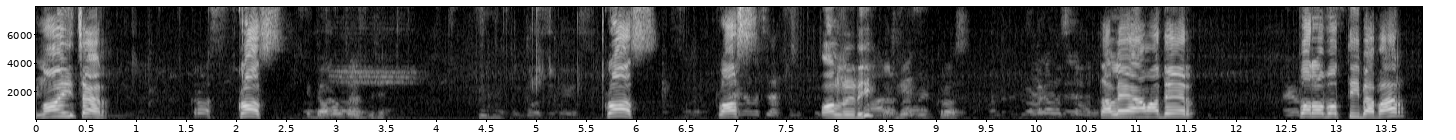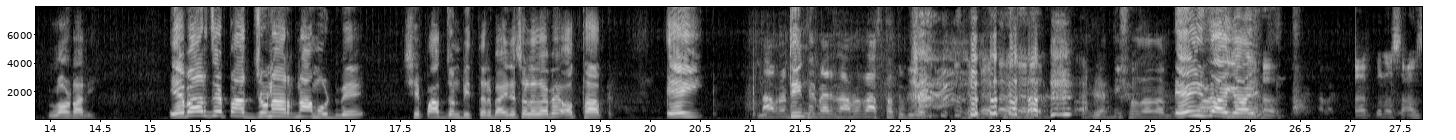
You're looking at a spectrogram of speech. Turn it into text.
নয় চার। Cross cross cross already. তাহলে আমাদের পরবর্তী ব্যাপার লটারি। এবার যে পাঁচজনার নাম উঠবে সে পাঁচজন বৃত্তের বাইরে চলে যাবে অর্থাৎ এই এই জায়গায় আর কোনো চান্স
